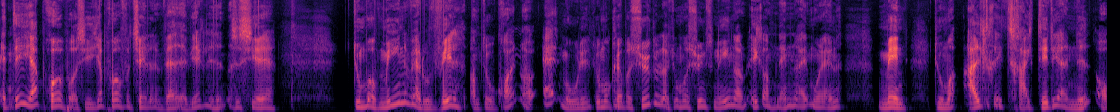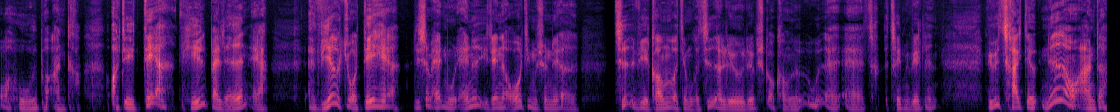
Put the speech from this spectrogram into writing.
at det jeg prøver på at sige, jeg prøver at fortælle, hvad er virkeligheden, og så siger jeg, du må mene, hvad du vil, om du er grøn og alt muligt. Du må køre på cykel, og du må synes den ene, og ikke om den anden og alt muligt andet. Men du må aldrig trække det der ned over hovedet på andre. Og det er der, hele balladen er. At vi har gjort det her, ligesom alt muligt andet i denne overdimensionerede tid, vi er kommet, hvor demokratiet er løbet løbsk og kommet ud af, af trit med virkeligheden. Vi vil trække det ned over andre,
